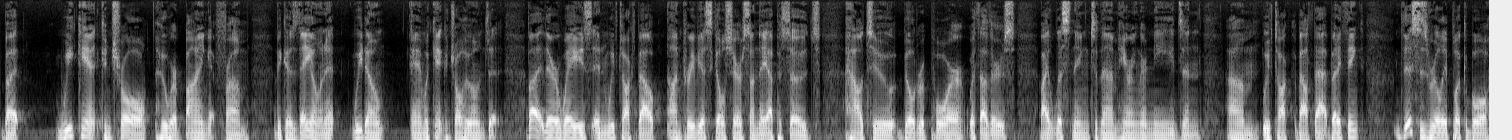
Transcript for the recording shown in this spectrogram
but we can't control who we're buying it from because they own it, we don't, and we can't control who owns it. But there are ways, and we've talked about on previous Skill Set Sunday episodes, how to build rapport with others by listening to them, hearing their needs, and um, we've talked about that. But I think this is really applicable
